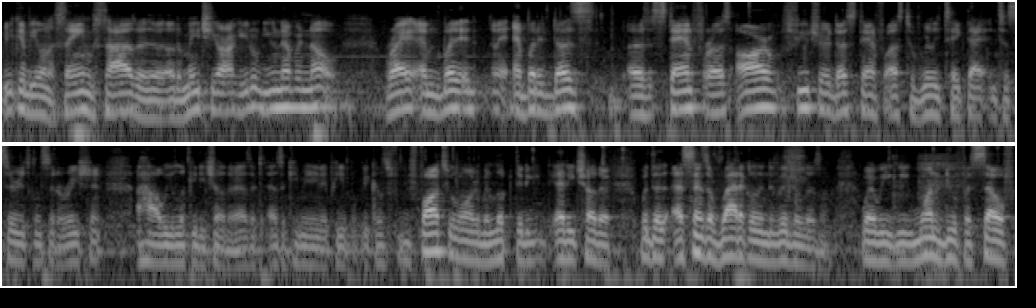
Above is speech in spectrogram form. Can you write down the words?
we could be on the same side of the, of the matriarch. You don't you never know, right? And but it and but it does uh, stand for us. Our future does stand for us to really take that into serious consideration how we look at each other as a as a community of people. Because far too long, we've been looked at, e- at each other with a, a sense of radical individualism, where we, we want to do for self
